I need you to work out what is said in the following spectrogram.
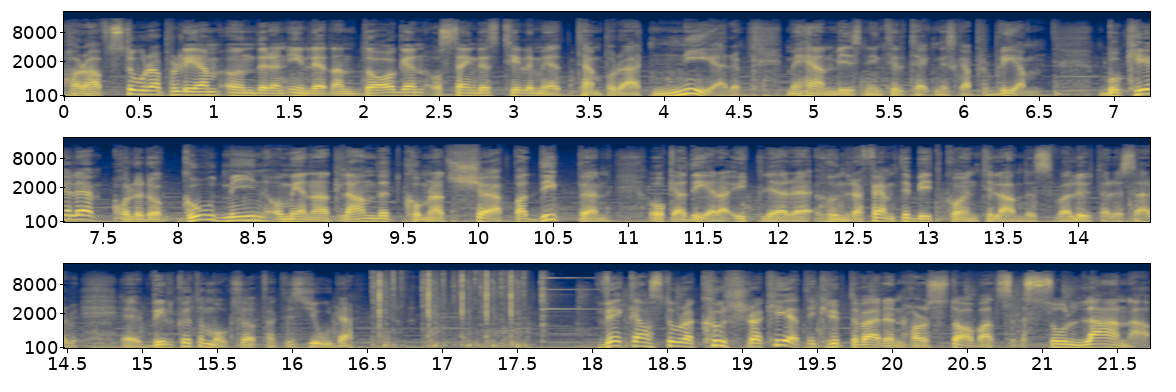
har haft stora problem under den inledande dagen och stängdes till och med temporärt ner med hänvisning till tekniska problem. Bukele håller dock god min och menar att landet kommer att köpa dippen och addera ytterligare 150 bitcoin till landets valutareserv, eh, vilket de också faktiskt gjorde. Veckans stora kursraket i kryptovärlden har stavats Solana.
